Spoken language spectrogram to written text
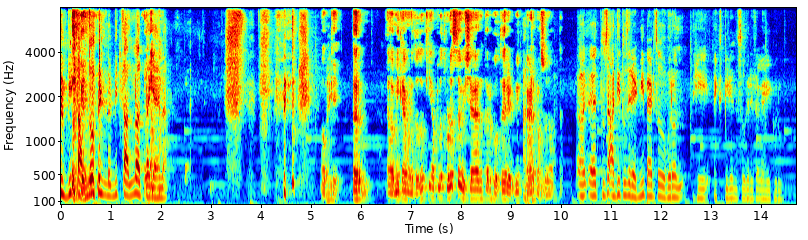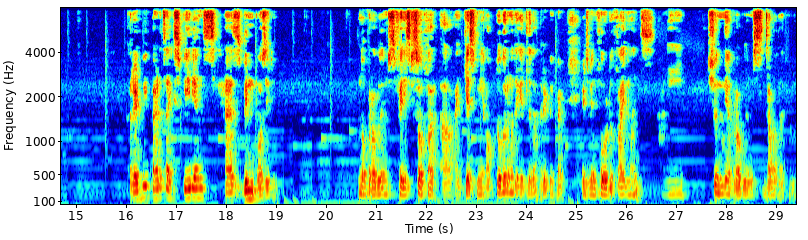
मी चाललो म्हणलं मी चाललो आत्ता घ्यायला. ओके. तर मी काय म्हणत होतो की आपलं थोडस विषयांतर होतंय रेडमी पॅडपासून आता. तुझं आधी तुझं रेडमी पॅडचं ओव्हरऑल हे एक्सपिरियन्स वगैरे सगळं हे करू. रेडमी पॅडचा experience has been positive no problems faced so far I guess मी ऑक्टोबरमध्ये घेतलेला Redmi pad it's been four to five months आणि शून्य प्रॉब्लेम्स जाणवतात मला.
